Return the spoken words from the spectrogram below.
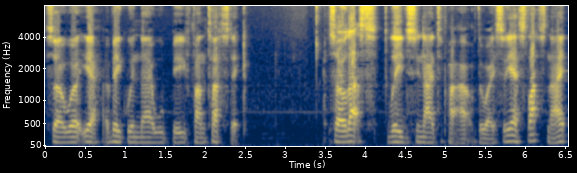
So uh, yeah, a big win there would be fantastic. So that's Leeds United part out of the way. So yes, last night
